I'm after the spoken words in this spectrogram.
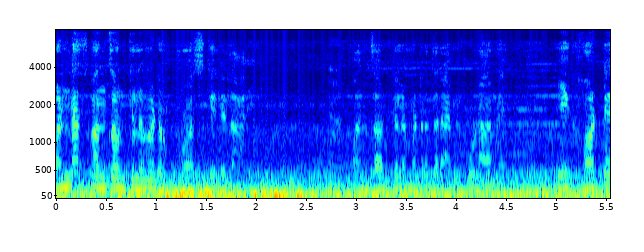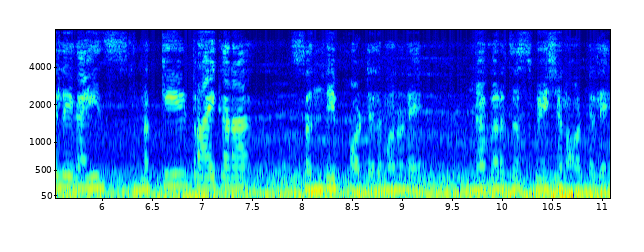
पन्नास पंचावन्न किलोमीटर क्रॉस केलेला आहे. पंचावन्न किलोमीटर तरी आम्ही पुढे आलोय. एक हॉटेल आहे गाईज नक्की ट्राय करा. संदीप हॉटेल म्हणून आहे. नगरचं स्पेशल हॉटेल आहे.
